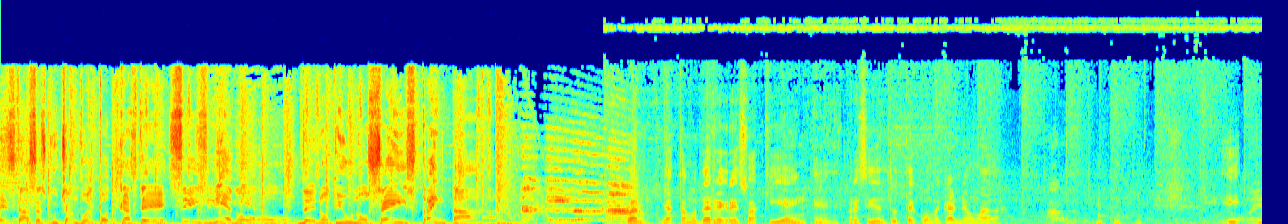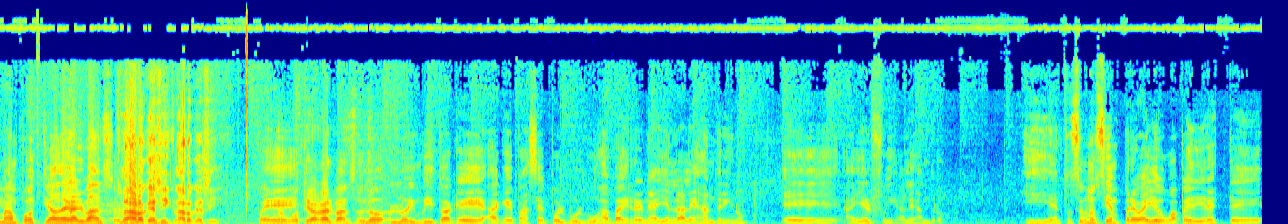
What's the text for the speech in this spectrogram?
Estás escuchando el podcast de Sin, miedo, de Noti1630. Bueno, ya estamos de regreso aquí en, en- Presidente, ¿usted come carne ahumada? y mamposteado de garbanzo. Claro que sí, claro que sí. Pues a Garbanzo, lo, lo invito a que a que pase por Burbujas Bairrene ahí en la Alejandrino. Eh, ayer fui, Alejandro. Y entonces uno siempre va y yo voy a pedir este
